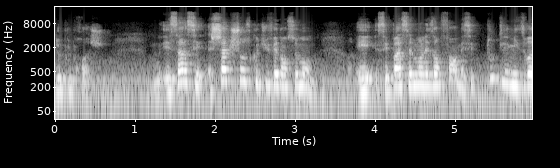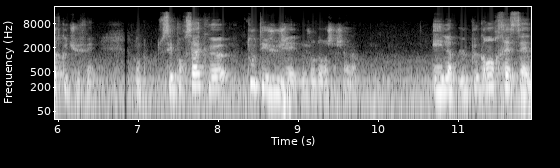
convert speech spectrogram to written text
de plus proche. Et ça, c'est chaque chose que tu fais dans ce monde. Et c'est pas seulement les enfants, mais c'est toutes les mitzvot que tu fais. Donc c'est pour ça que tout est jugé le jour de Rosh Hashanah. Et le, plus grand chesed,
